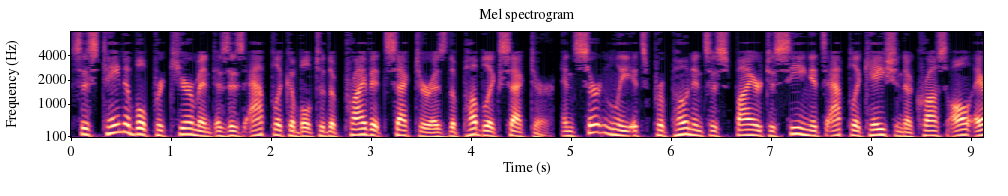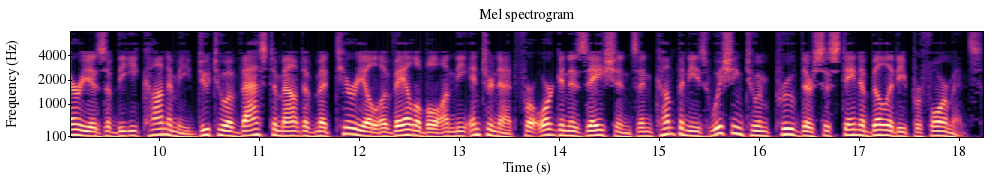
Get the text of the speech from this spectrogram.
Sustainable procurement is as applicable to the private sector as the public sector, and certainly its proponents aspire to seeing its application across all areas of the economy due to a vast amount of material available on the Internet for organizations and companies wishing to improve their sustainability performance.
